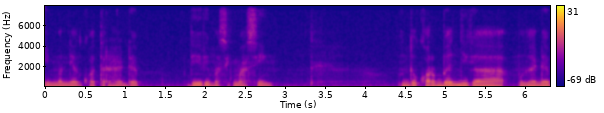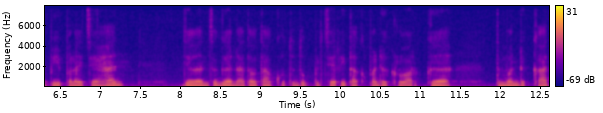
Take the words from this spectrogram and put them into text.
iman yang kuat terhadap diri masing-masing. Untuk korban jika menghadapi pelecehan jangan segan atau takut untuk bercerita kepada keluarga teman dekat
